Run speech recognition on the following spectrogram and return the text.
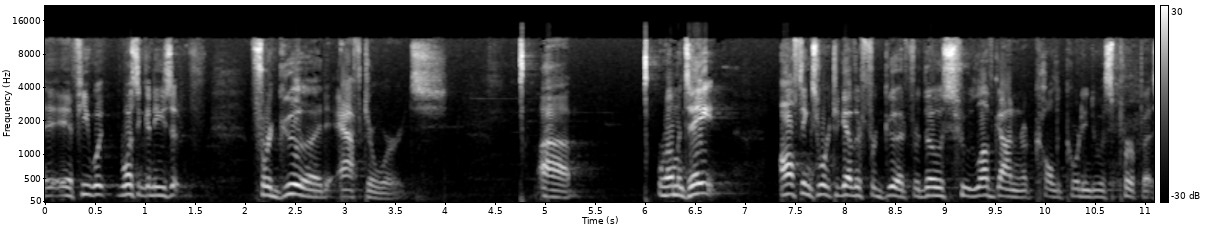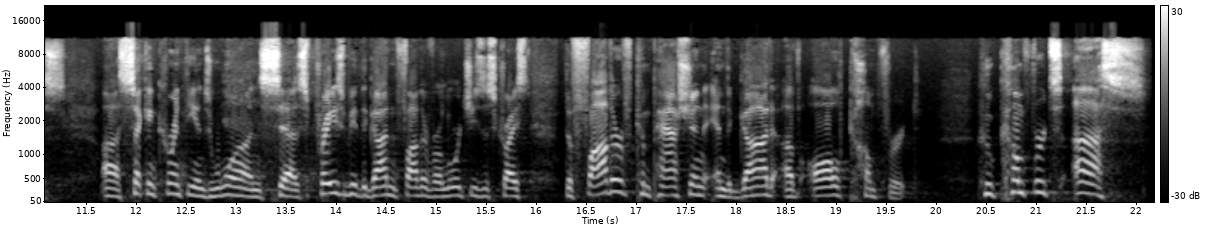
if He wasn't going to use it for good afterwards. Uh, Romans 8, all things work together for good for those who love God and are called according to his purpose. Uh, 2 Corinthians 1 says, Praise be the God and Father of our Lord Jesus Christ, the Father of compassion and the God of all comfort, who comforts us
